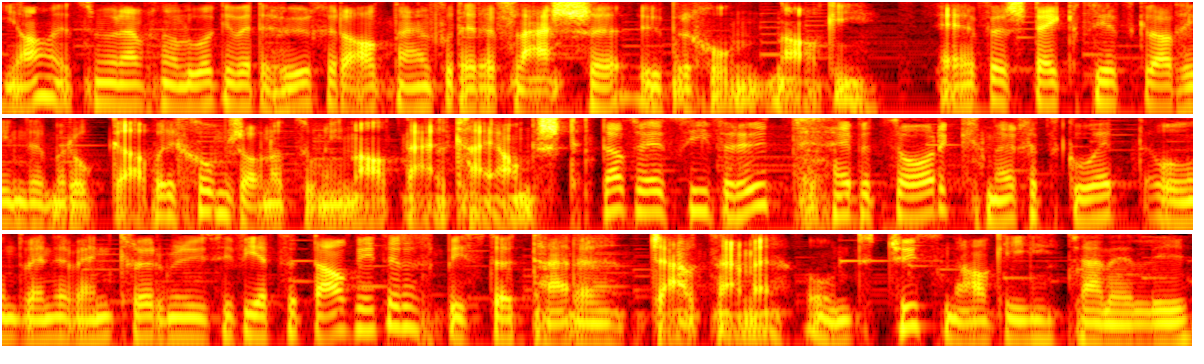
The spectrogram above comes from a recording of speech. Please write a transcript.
ja, jetzt müssen wir einfach noch schauen, wer den höheren Anteil von dieser Flasche überkommt, Nagi. Er versteckt sie jetzt gerade hinter dem Rücken, aber ich komme schon noch zu meinem Anteil, keine Angst. Das wäre es für heute. Habt Sorge, macht es gut und wenn ihr wollt, hören wir uns in 14 Tagen wieder. Bis dorthin, ciao zusammen und tschüss Nagi. Ciao Nelly.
